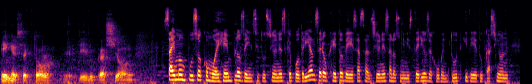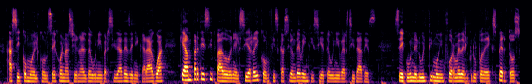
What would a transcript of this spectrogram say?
en el sector eh, de educación Simon puso como ejemplos de instituciones que podrían ser objeto de esas sanciones a los ministerios de Juventud y de Educación, así como el Consejo Nacional de Universidades de Nicaragua, que han participado en el cierre y confiscación de 27 universidades. Según el último informe del grupo de expertos,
